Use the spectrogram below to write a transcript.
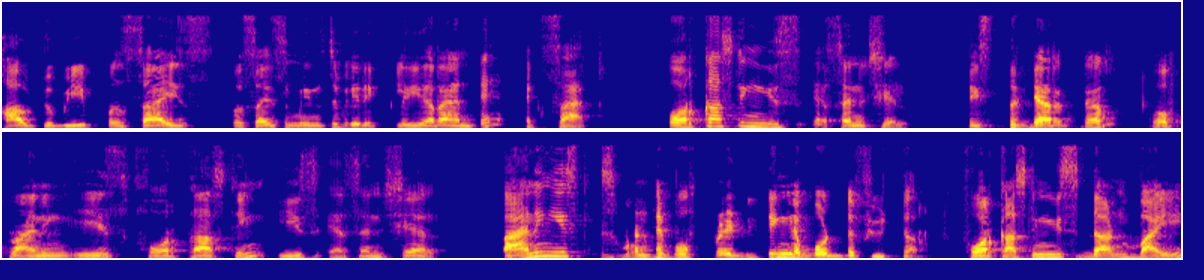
have to be precise. Precise means very clear and exact. Forecasting is essential. Sixth character of planning is forecasting is essential. Planning is one type of predicting about the future. Forecasting is done by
